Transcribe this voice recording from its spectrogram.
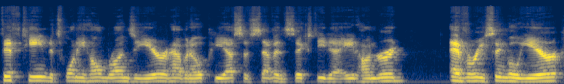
15 to 20 home runs a year and have an OPS of 760 to 800 every single year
